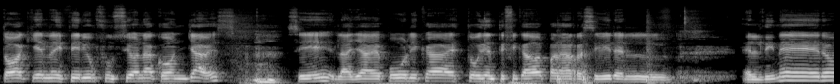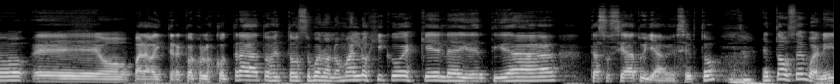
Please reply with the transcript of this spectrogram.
todo aquí en Ethereum funciona con llaves, ¿sí? La llave pública es tu identificador para recibir el, el dinero eh, o para interactuar con los contratos, entonces bueno, lo más lógico es que la identidad está asociada a tu llave, ¿cierto? Entonces, bueno, y,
